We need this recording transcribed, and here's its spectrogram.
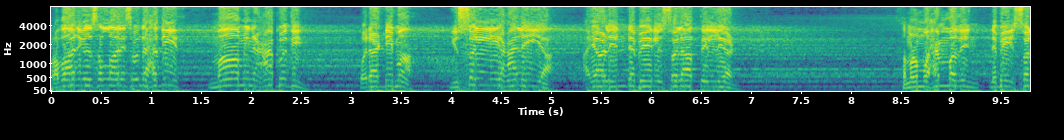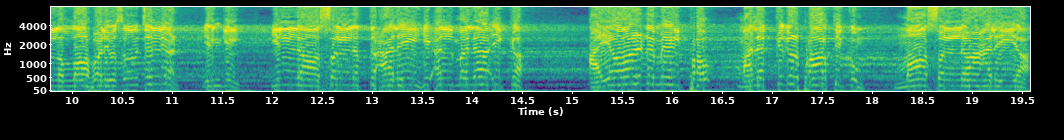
പ്രവാചകൻ സല്ലാ വസല്ലമയുടെ ഹദീസ് മാമിൻ അബ്ദിൻ ഒരടിമ. യുസല്ലി അലയ്യ. അയാൾ എന്റെ പേരിൽ സ്വലാത്ത് സ്വലാത്തില്ലാണ് നമ്മൾ മുഹമ്മദിൻ നബി സല്ലല്ലാഹു അലൈഹി വസല്ലം ചെല്ലാൻ എങ്കിൽ ഇല്ലാ സല്ലത്ത് അലൈഹി അൽ മലായിക അയാളുടെ മേൽ മലക്കുകൾ പ്രാർത്ഥിക്കും. മാ സല്ല അലയ്യ.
